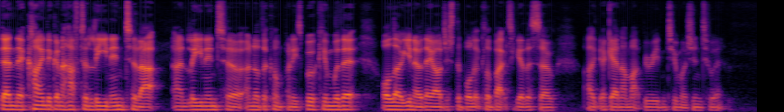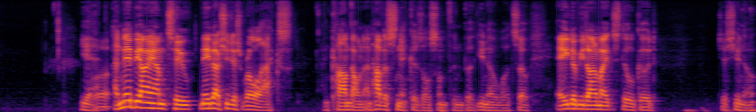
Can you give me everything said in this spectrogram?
then they're kind of going to have to lean into that and lean into another company's booking with it. Although, you know, they are just the Bullet Club back together. So, I, again, I might be reading too much into it. Yeah, But- and maybe I am too. Maybe I should just relax and calm down and have a Snickers or something. But you know what? So AEW Dynamite's still good. Just you know,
